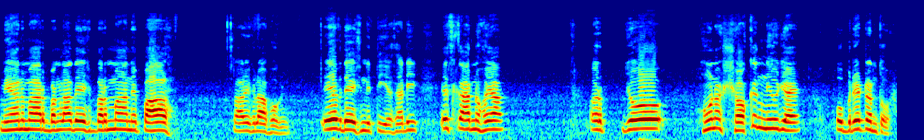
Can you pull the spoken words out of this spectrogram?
ਮਿਆਂਮਾਰ, ਬੰਗਲਾਦੇਸ਼, ਬਰਮਾ, ਨੇਪਾਲ ਸਾਰੇ ਖਿਲਾਫ ਹੋ ਗਏ। ਇਹ ਵਿਦੇਸ਼ ਨੀਤੀ ਹੈ ਸਾਡੀ। ਇਸ ਕਾਰਨ ਹੋਇਆ ਔਰ ਜੋ ਹੁਣ ਸ਼ੌਕਿੰਗ ਨਿਊਜ਼ ਹੈ, ਉਹ ਬ੍ਰਿਟਨ ਤੋਂ ਹੈ।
